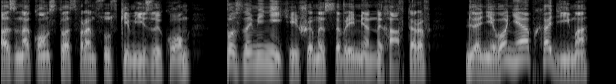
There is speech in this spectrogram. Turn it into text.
а знакомство с французским языком по знаменитейшим из современных авторов для него необходимо,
